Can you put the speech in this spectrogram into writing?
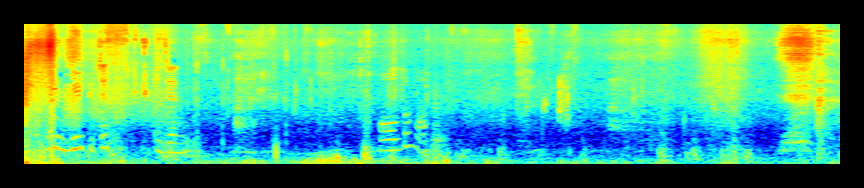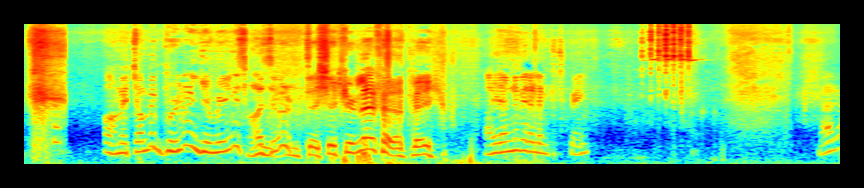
Biz büyük yiyeceğiz, siz küçük yiyeceksiniz. Oldu mu? Ahmetcan Bey buyurun yemeğiniz hazır. Teşekkürler Ferhat Bey. Ayranını verelim küçük bey. Merve.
